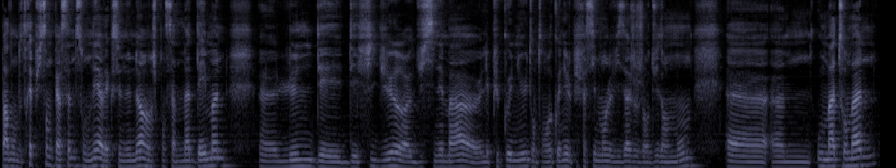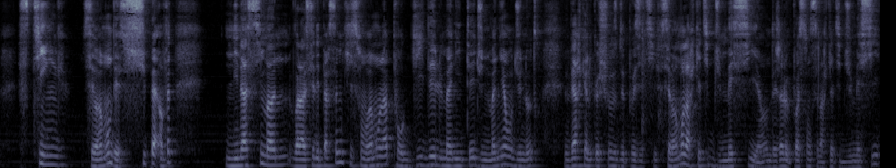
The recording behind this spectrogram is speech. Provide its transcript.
pardon, de très puissantes personnes sont nées avec ce nœud nord. Hein. Je pense à Matt Damon, euh, l'une des, des, figures du cinéma les plus connues, dont on reconnaît le plus facilement le visage aujourd'hui dans le monde. Uma Thurman, Sting, c'est vraiment des super. En fait, Nina Simone, voilà, c'est des personnes qui sont vraiment là pour guider l'humanité d'une manière ou d'une autre vers quelque chose de positif. C'est vraiment l'archétype du Messie. Hein. Déjà, le poisson, c'est l'archétype du Messie.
